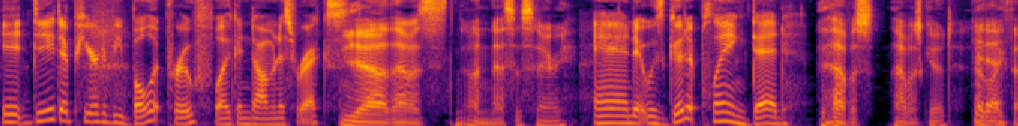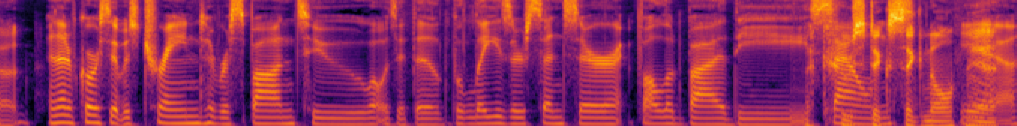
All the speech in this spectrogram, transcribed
It did appear to be bulletproof, like Indominus Rex, yeah, that was unnecessary. And it was good at playing dead. That was that was good. I like that. And then, of course, it was trained to respond to what was it, the the laser sensor, followed by the Acoustic sounds. signal. Yeah. Yeah.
